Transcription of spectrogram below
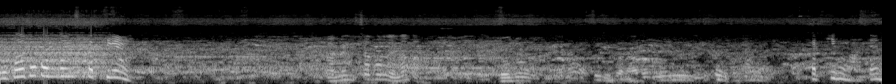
रुको तो कौन कौन सी पत्तियाँ। हमें तो लेना था। जो जो बना सबकी बनाते हैं।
